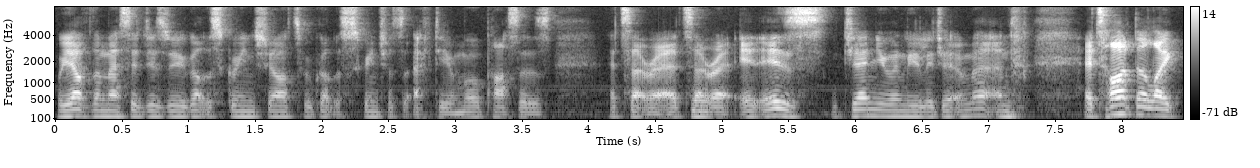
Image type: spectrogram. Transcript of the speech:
We have the messages. We've got the screenshots. We've got the screenshots of FTMO passes, etc., etc. It is genuinely legitimate, and it's hard to like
